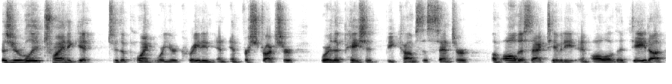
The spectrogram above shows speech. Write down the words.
because you're really trying to get to the point where you're creating an infrastructure where the patient becomes the center of all this activity and all of the data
